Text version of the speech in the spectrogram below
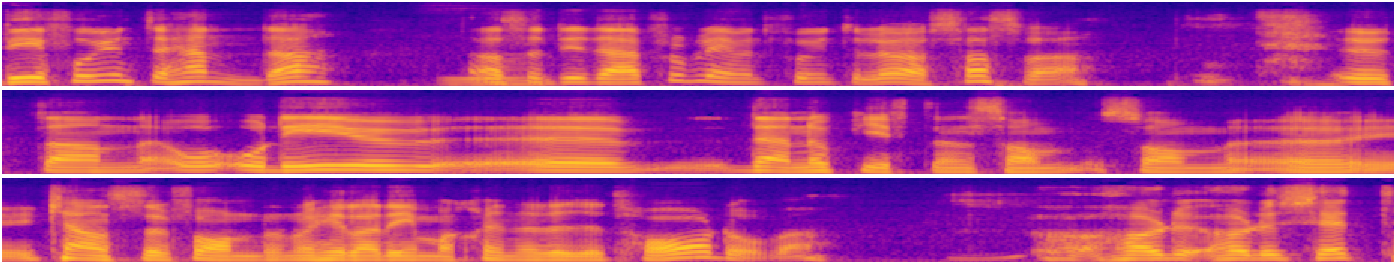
det får ju inte hända. Alltså det där problemet får ju inte lösas va? Utan, och, och det är ju eh, den uppgiften som, som eh, Cancerfonden och hela det maskineriet har då va? Har du, har du sett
